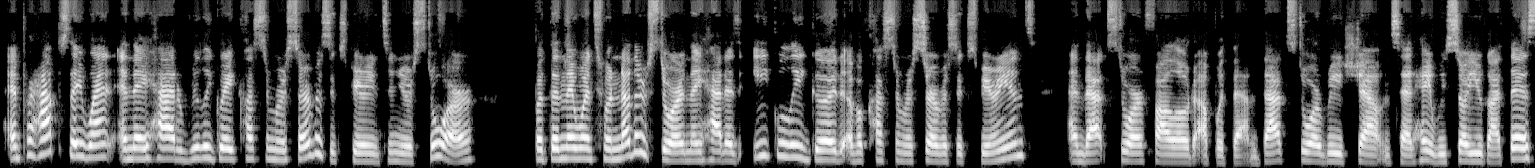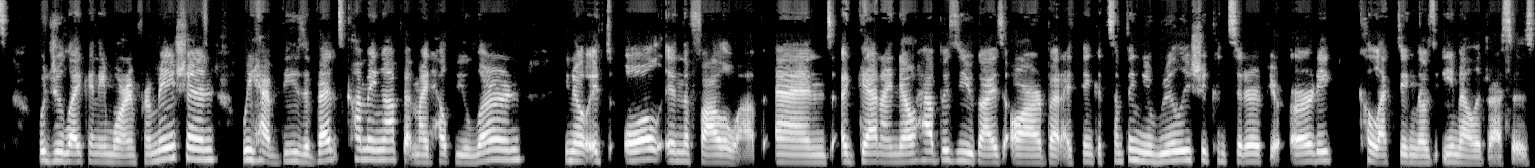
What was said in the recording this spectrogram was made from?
And perhaps they went and they had a really great customer service experience in your store. But then they went to another store and they had as equally good of a customer service experience and that store followed up with them. That store reached out and said, Hey, we saw you got this. Would you like any more information? We have these events coming up that might help you learn. You know, it's all in the follow up. And again, I know how busy you guys are, but I think it's something you really should consider if you're already collecting those email addresses.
